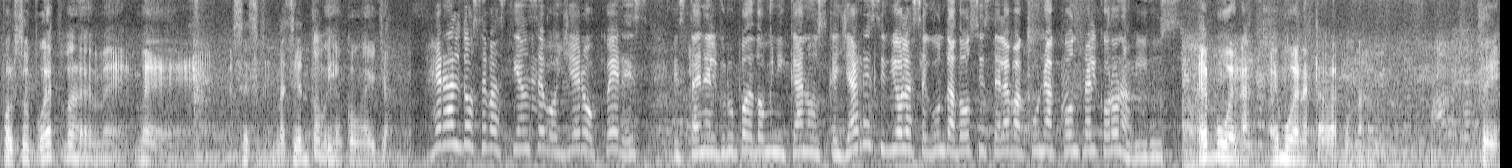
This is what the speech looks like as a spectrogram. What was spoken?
Por supuesto, me, me, siento bien con ella. Geraldo Sebastián Cebollero Pérez está en el grupo de dominicanos que ya recibió la segunda dosis de la vacuna contra el coronavirus. Es buena, es buena esta vacuna. Sí.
